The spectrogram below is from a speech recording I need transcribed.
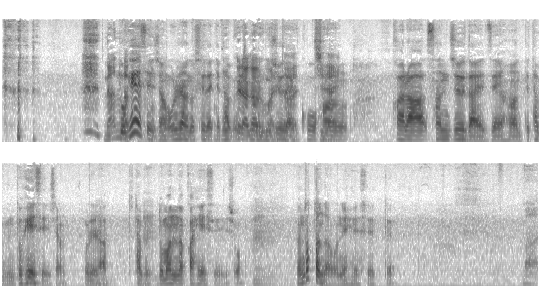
なんだったの？平成じゃん俺らの世代って多分。僕らが生まれた20代。後半から30代前半って多分土平成じゃん。俺らって多うん。分ど真ん中平成でしょ？うん。何だったんだろうね平成って。まあ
